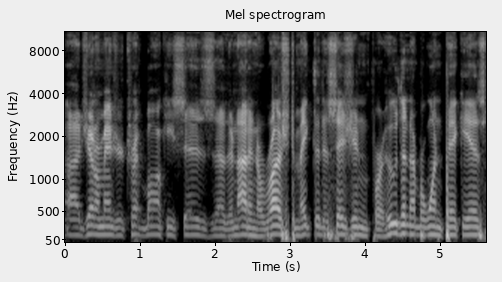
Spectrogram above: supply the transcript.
Uh, General Manager Trent Baalke says uh, they're not in a rush to make the decision for who the number one pick is.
